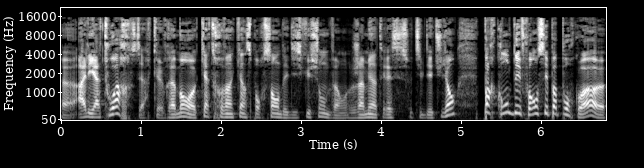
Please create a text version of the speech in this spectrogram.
aléatoire, c'est-à-dire que vraiment 95% des discussions ne vont jamais intéresser ce type d'étudiants. Par contre, des fois, on sait pas pourquoi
